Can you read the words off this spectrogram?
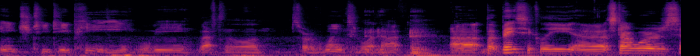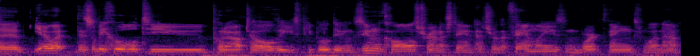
HTTP will be left in the sort of links and whatnot. Uh, but basically, uh, Star Wars said, you know what, this will be cool to put out to all these people doing Zoom calls, trying to stay in touch with their families and work things and whatnot.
